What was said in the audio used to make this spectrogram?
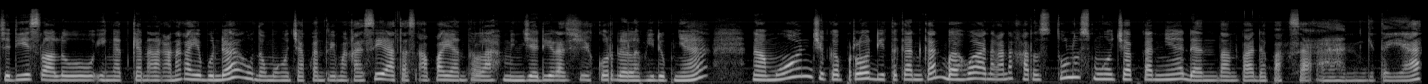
Jadi selalu ingatkan anak-anak ayah bunda untuk mengucapkan terima kasih atas apa yang telah menjadi rasa syukur dalam hidupnya. Namun juga perlu ditekankan bahwa anak-anak harus tulus mengucapkannya dan tanpa ada paksaan perasaan gitu ya.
